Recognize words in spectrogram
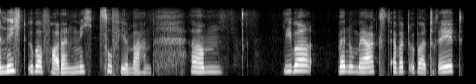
nicht überfordern, nicht zu viel machen. Ähm, lieber, wenn du merkst, er wird überdreht,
